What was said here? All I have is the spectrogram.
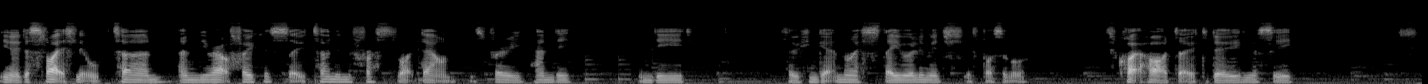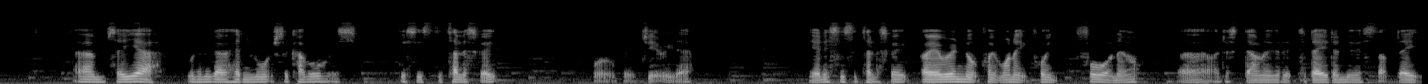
you know the slightest little turn and you're out of focus. So turning the thrust right down is very handy indeed. So we can get a nice stable image if possible. It's quite hard though to do you'll see. Um, so yeah we're gonna go ahead and launch the Hubble this is the telescope. A little bit jittery there. Yeah this is the telescope. Oh yeah we're in 0.18.4 now uh, I just downloaded it today, the newest update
